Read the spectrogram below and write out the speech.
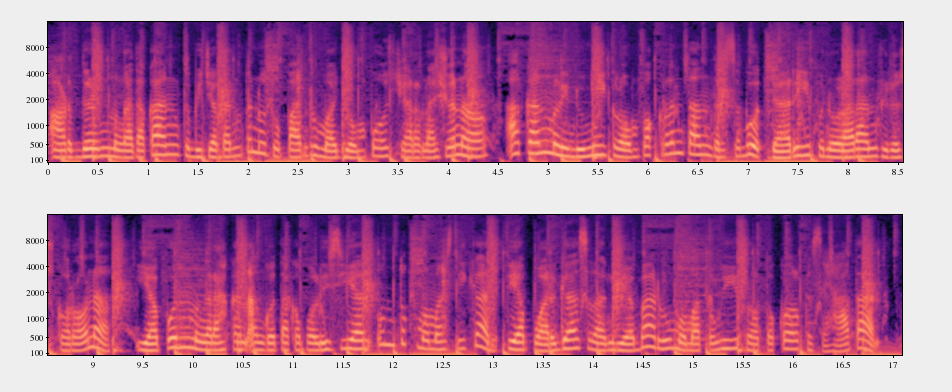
Ardern mengatakan kebijakan penutupan rumah jompo secara nasional akan melindungi kelompok rentan tersebut dari penularan virus corona. Ia pun mengerahkan anggota kepolisian untuk memastikan tiap warga Selandia Baru mematuhi protokol kesehatan.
